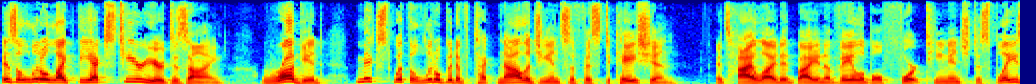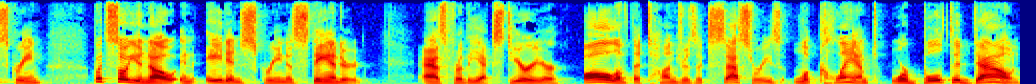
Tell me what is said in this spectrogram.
is a little like the exterior design rugged, mixed with a little bit of technology and sophistication. It's highlighted by an available 14 inch display screen, but so you know, an 8 inch screen is standard. As for the exterior, all of the Tundra's accessories look clamped or bolted down,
